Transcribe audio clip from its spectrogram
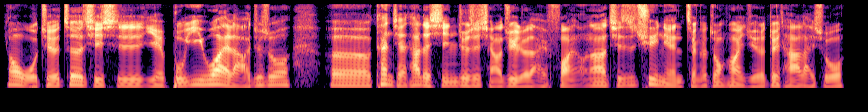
那我觉得这其实也不意外啦，就是说，呃，看起来他的心就是想要继续留在 F1 哦。那其实去年整个状况也觉得对他来说，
